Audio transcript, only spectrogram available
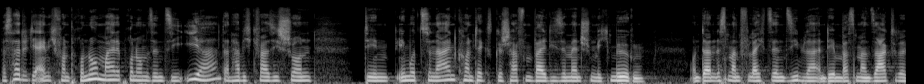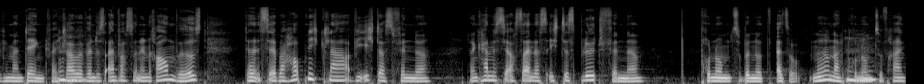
was hattet ihr eigentlich von Pronomen? Meine Pronomen sind sie, ihr. Dann habe ich quasi schon den emotionalen Kontext geschaffen, weil diese Menschen mich mögen. Und dann ist man vielleicht sensibler in dem, was man sagt oder wie man denkt. Weil ich glaube, wenn du es einfach so in den Raum wirfst, dann ist ja überhaupt nicht klar, wie ich das finde. Dann kann es ja auch sein, dass ich das blöd finde, Pronomen zu benutzen, also ne, nach Pronomen zu fragen.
